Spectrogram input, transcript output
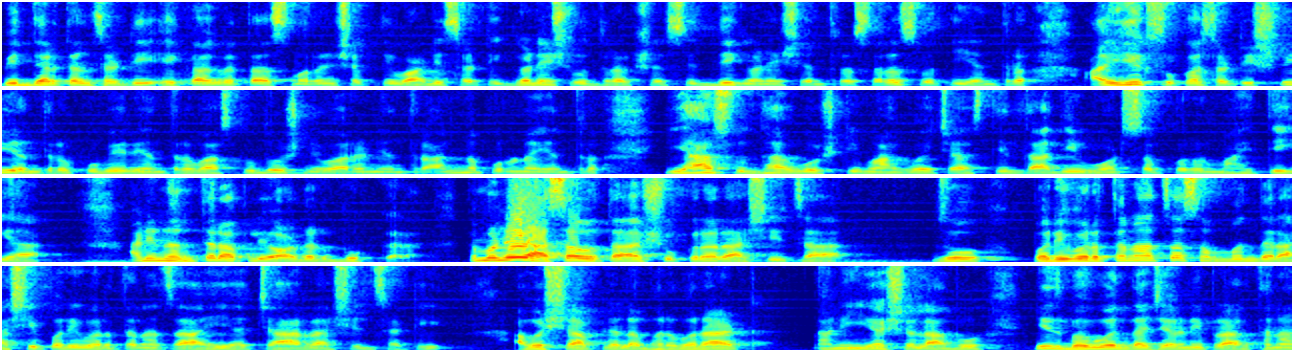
विद्यार्थ्यांसाठी एकाग्रता स्मरणशक्ती वाढीसाठी गणेश रुद्राक्ष सिद्धी गणेश यंत्र सरस्वती यंत्र ऐहिक सुखासाठी श्री यंत्र कुबेर यंत्र वास्तुदोष निवारण यंत्र अन्नपूर्ण यंत्र या सुद्धा गोष्टी मागवायच्या असतील तर आधी व्हॉट्सअप करून माहिती घ्या आणि नंतर आपली ऑर्डर बुक करा. तर म्हणजे असा होता शुक्र राशीचा जो परिवर्तनाचा संबंध राशी परिवर्तनाचा आहे या चार राशींसाठी अवश्य आपल्याला भरभराट आणि यश लाभो. हीच भगवंताचरणी प्रार्थना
